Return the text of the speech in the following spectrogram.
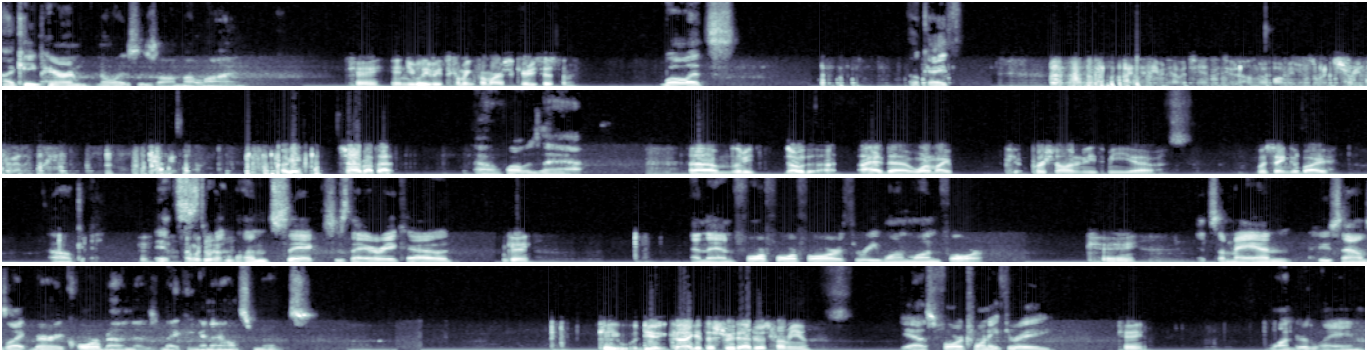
I keep hearing noises on my line. Okay. And you believe it's coming from our security system? Well, it's... Okay, I didn't even have a chance to do it. Hung up on me and just went straight through. I like, crap. yeah, I'm good. Okay. Sorry about that. oh, what was that? Um, let me. Oh, the, I had uh, one of my personnel underneath me uh, was saying goodbye. Okay. It's I'm gonna 316 is the area code, Okay. and then 444-3114. Okay. It's a man who sounds like Barry Corbin is making announcements. Okay. Do you, can I get the street address from you? Yes, 423 Okay. Wonder Lane,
